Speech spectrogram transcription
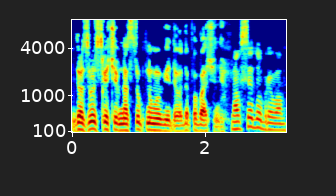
до зустрічі в наступному відео. До побачення. На все добре вам.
